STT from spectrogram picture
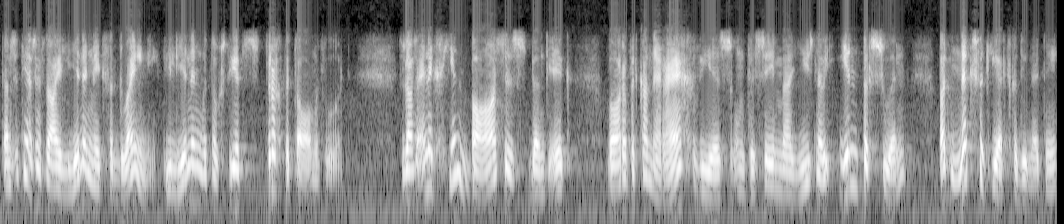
dan is dit nie asof daai lening net verdwyn nie. Die lening moet nog steeds terugbetaal moet word. So daar's eintlik geen basis dink ek waarop dit kan reg wees om te sê maar hier's nou een persoon wat niks verkeerd gedoen het nie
